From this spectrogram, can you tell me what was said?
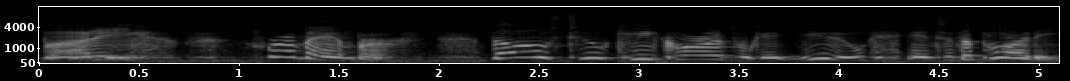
buddy. Remember, those two key cards will get you into the party.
